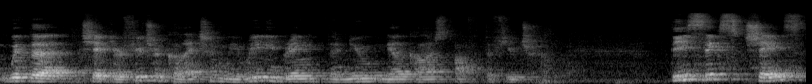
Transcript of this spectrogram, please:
With the Shape Your Future collection, we really bring the new nail colors of the future. These six shades,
